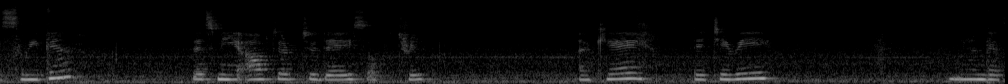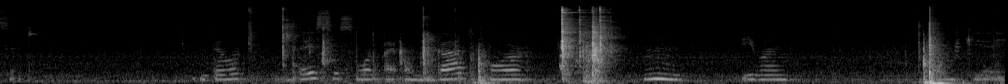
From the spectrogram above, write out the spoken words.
sleep in. That's me after two days of trip. Okay, the TV, and that's it. That, this is what I only got for mm, even okay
